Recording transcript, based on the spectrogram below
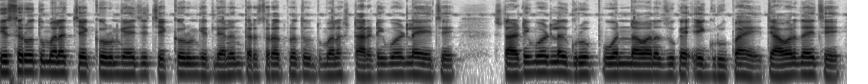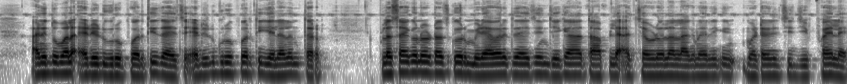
हे सर्व तुम्हाला चेक करून घ्यायचे. चेक करून घेतल्यानंतर सर्वात प्रथम तुम्हाला स्टार्टिंग पॉईंटला यायचे स्टार्टिंग पॉईंटला ग्रुप वन नावानं जो काही एक ग्रुप आहे त्यावर जायचे आणि तुम्हाला एडिट ग्रुपवरती जायचे एडिट ग्रुपवरती गेल्यानंतर प्लस आयकॉन टच करून मीडियावरती जायचे आणि जे काय आता आपल्या आजच्या व्हिडिओला लागणारी मटेरियलची जी फाईल आहे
